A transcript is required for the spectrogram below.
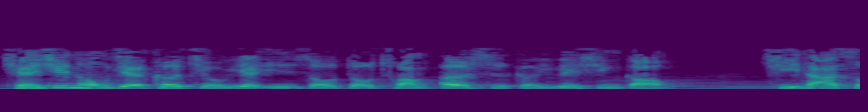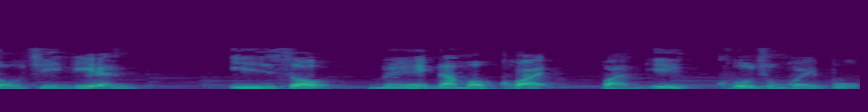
黔芯、宏杰科九月营收都创二十个月新高，其他手机店营收没那么快反应库存回补。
